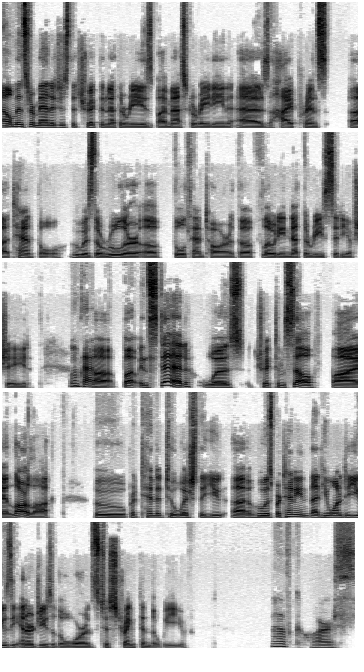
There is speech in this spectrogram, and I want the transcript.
Elminster manages to trick the Netherese by masquerading as High Prince uh, Tanthul, who is the ruler of Thultanthar, the floating Netherese city of shade. Okay. Uh, but instead was tricked himself by Larloch, who pretended to wish the uh, who was pretending that he wanted to use the energies of the wards to strengthen the weave. of course.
